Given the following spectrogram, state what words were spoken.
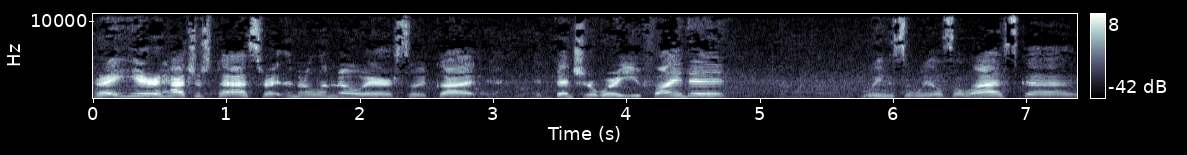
Right here at Hatcher's Pass, right in the middle of nowhere. So we've got Adventure where you find it. Wings and Wheels Alaska.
